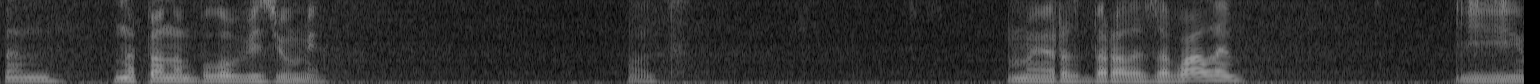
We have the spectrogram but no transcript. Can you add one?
Це, напевно, було в Ізюмі. От. Ми розбирали завали, і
